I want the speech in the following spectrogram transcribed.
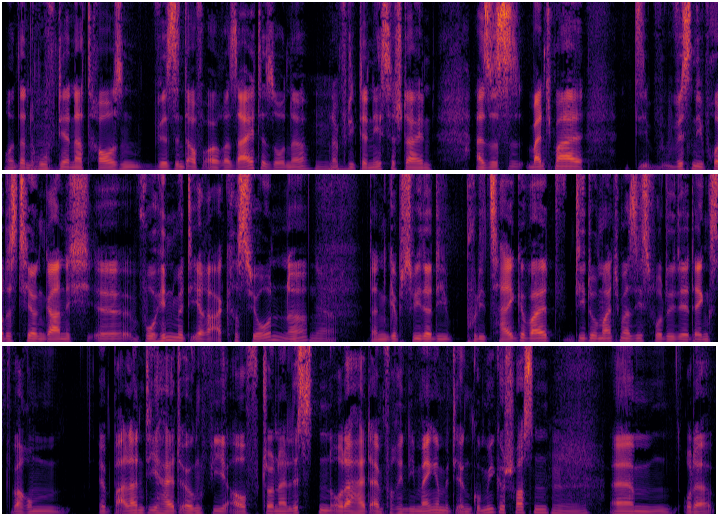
und dann Ja. rufen die nach draußen, wir sind auf eurer Seite, so, ne? Und dann Mhm. fliegt der nächste Stein. Also es ist manchmal die, wissen die Protestieren gar nicht, äh, wohin mit ihrer Aggression, ne? Ja. Dann gibt's wieder die Polizeigewalt, die du manchmal siehst, wo du dir denkst, warum ballern die halt irgendwie auf Journalisten oder halt einfach in die Menge mit ihren Gummigeschossen Hm. ähm, oder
